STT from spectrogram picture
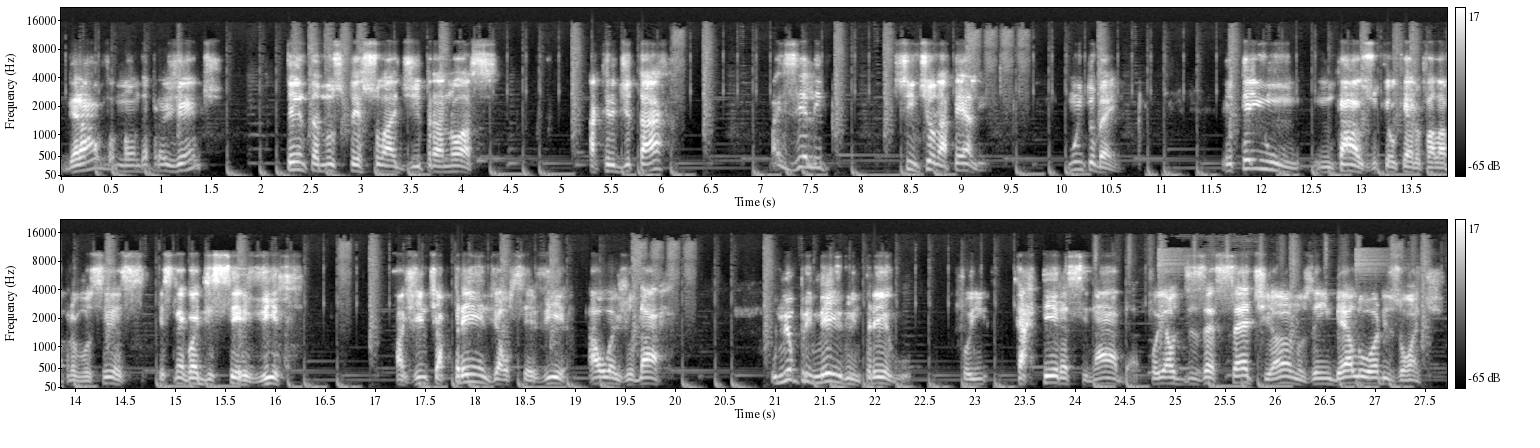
grava, manda para gente, tenta nos persuadir para nós acreditar, mas ele Sentiu na pele? Muito bem. Eu tenho um, um caso que eu quero falar para vocês. Esse negócio de servir. A gente aprende ao servir, ao ajudar. O meu primeiro emprego foi carteira assinada, foi aos 17 anos em Belo Horizonte,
